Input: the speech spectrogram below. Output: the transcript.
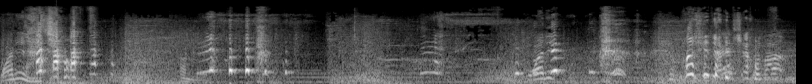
Why did I jump? I'm dead. Why did... Why did I Press the jump? button.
